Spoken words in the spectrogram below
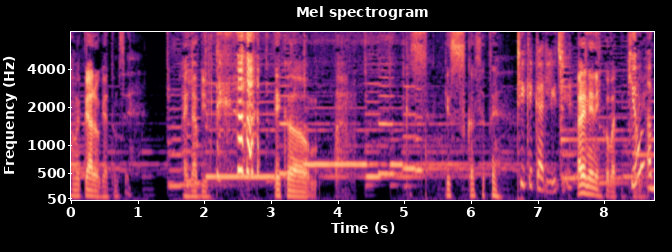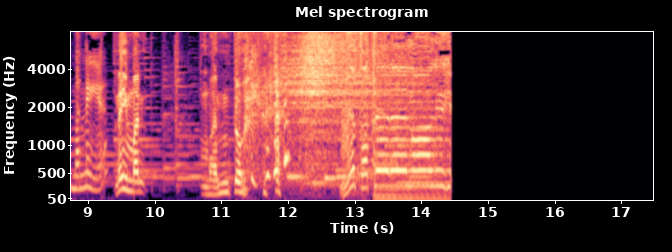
हमें प्यार हो गया तुमसे। आई लव यू एक किस किस कर सकते हैं? ठीक है कर लीजिए। अरे नहीं नहीं कोई बात नहीं। क्यों? अब मन नहीं है? नहीं मन मन तो मैं तो तेरे नाल ही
